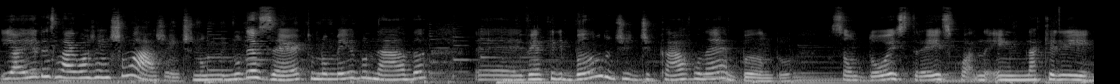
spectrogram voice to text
e aí eles largam a gente lá, gente, no, no deserto, no meio do nada é, vem aquele bando de, de carro, né? Bando. São dois, três, quatro, em, naquele,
